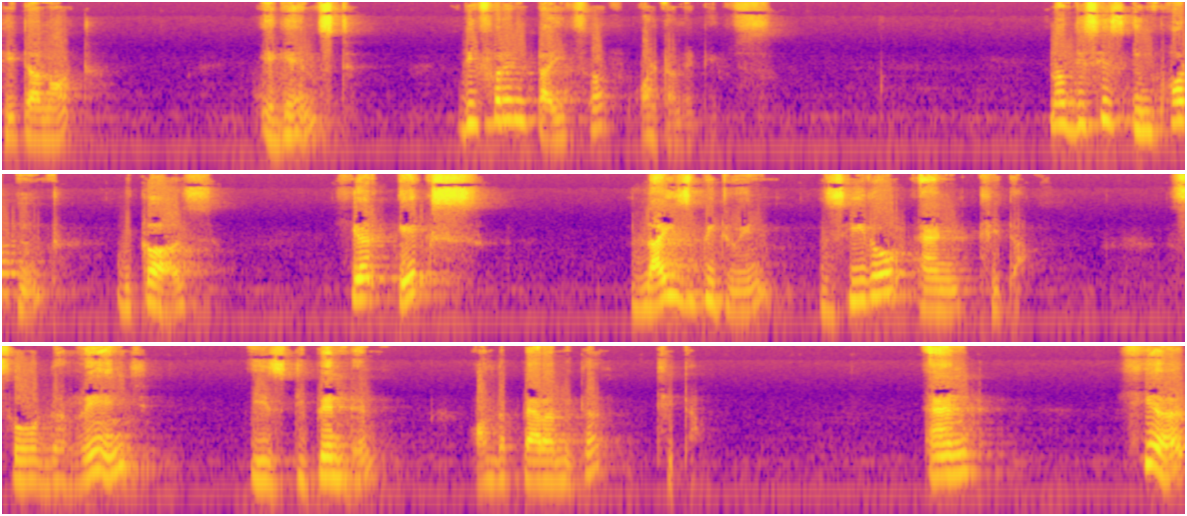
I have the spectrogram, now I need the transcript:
theta naught against different types of alternatives. Now this is important because here x lies between 0 and theta. So, the range is dependent on the parameter theta and here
